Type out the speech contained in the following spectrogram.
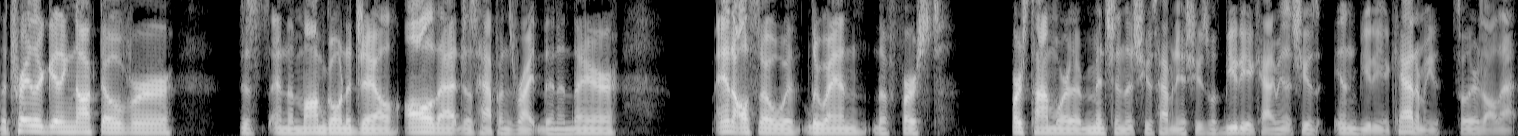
the trailer getting knocked over just and the mom going to jail all that just happens right then and there and also with Luann the first first time where they mentioned that she was having issues with Beauty Academy, that she was in Beauty Academy. So there's all that.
